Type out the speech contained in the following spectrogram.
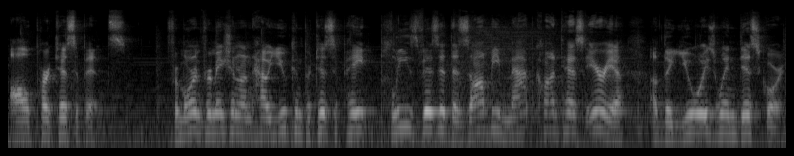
all participants. For more information on how you can participate, please visit the Zombie Map Contest area of the You Always Win Discord.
